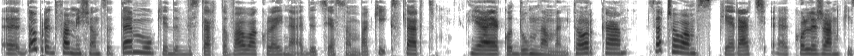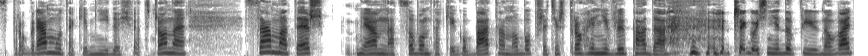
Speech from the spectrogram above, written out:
E, dobre dwa miesiące temu, kiedy wystartowała kolejna edycja Somba Kickstart, ja jako dumna mentorka zaczęłam wspierać e, koleżanki z programu, takie mniej doświadczone. Sama też miałam nad sobą takiego bata, no bo przecież trochę nie wypada czegoś nie dopilnować,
